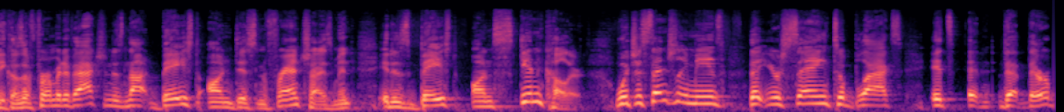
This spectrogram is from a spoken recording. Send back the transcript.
Because affirmative action is not based on disenfranchisement, it is based on skin color, which essentially means that you're saying to blacks it's that their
